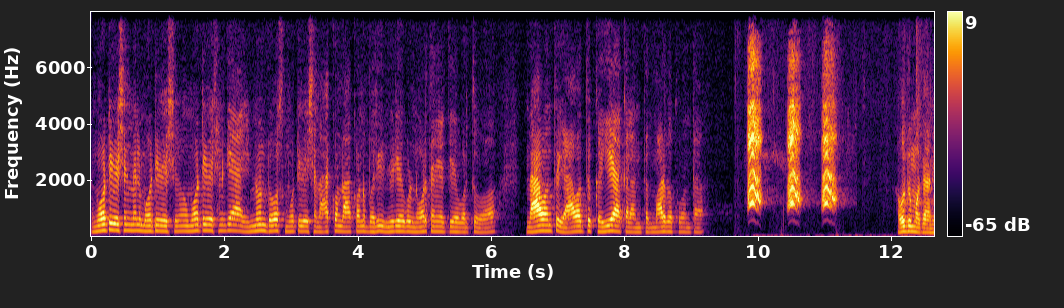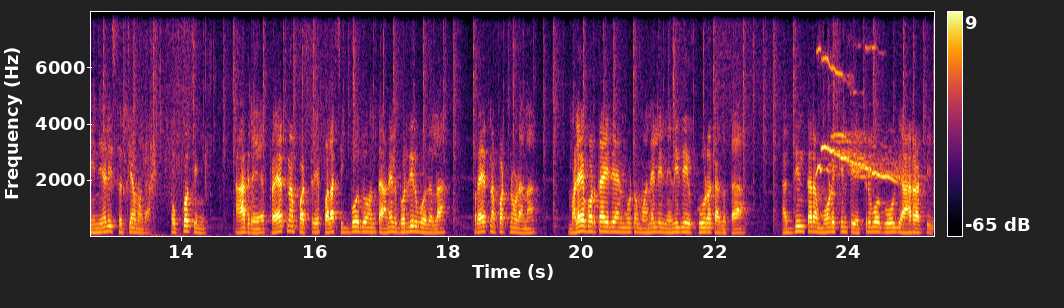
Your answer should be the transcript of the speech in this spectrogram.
ಮೋಟಿವೇಶನ್ ಮೇಲೆ ಮೋಟಿವೇಶನು ಮೋಟಿವೇಶನ್ಗೆ ಇನ್ನೊಂದು ಡೋಸ್ ಮೋಟಿವೇಶನ್ ಹಾಕ್ಕೊಂಡು ಹಾಕ್ಕೊಂಡು ಬರೀ ವೀಡಿಯೋಗಳು ನೋಡ್ತಾನೆ ಇರ್ತೀವಿ ಹೊರತು. ನಾವಂತೂ ಯಾವತ್ತೂ ಕೈಯೇ ಹಾಕಲ್ಲ ಅಂಥದ್ದು ಮಾಡಬೇಕು ಅಂತ. ಹೌದು ಮಗ, ನೀನು ಹೇಳಿ ಸತ್ಯ ಮಗ. ಒಪ್ಕೋತೀನಿ. ಆದರೆ ಪ್ರಯತ್ನ ಪಟ್ಟರೆ ಫಲ ಸಿಗ್ಬೋದು ಅಂತ ಹಣೆಯಲ್ಲಿ ಬರೆದಿರ್ಬೋದಲ್ಲ? ಪ್ರಯತ್ನ ಪಟ್ಟು ನೋಡೋಣ. ಮಳೆ ಬರ್ತಾ ಇದೆ ಅಂದ್ಬಿಟ್ಟು ಮನೇಲಿ ನೆನೆದೇ ಕೂರೋಕ್ಕಾಗುತ್ತಾ? ಅದ್ದಿನ ಥರ ಮೋಡಕ್ಕಿಂತ ಎತ್ತರವಾಗಿ ಹೋಗಿ ಹಾರಾಡ್ತೀವಿ.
